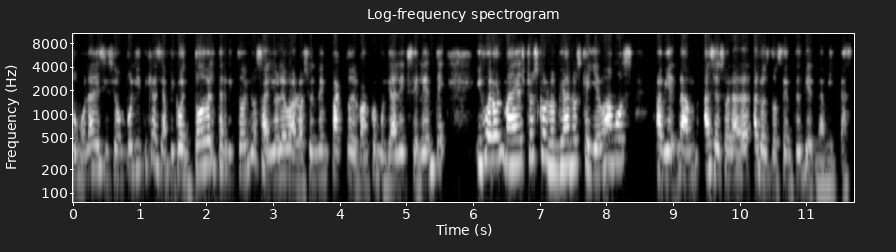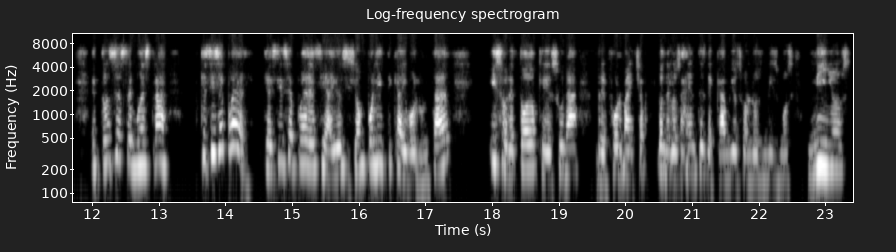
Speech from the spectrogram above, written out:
tomó la decisión política, se aplicó en todo el territorio, salió la evaluación de impacto del Banco Mundial excelente y fueron maestros colombianos que llevamos a Vietnam a asesorar a los docentes vietnamitas. Entonces se muestra que sí se puede, que sí se puede si hay decisión política y voluntad y sobre todo que es una reforma hecha donde los agentes de cambio son los mismos niños,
